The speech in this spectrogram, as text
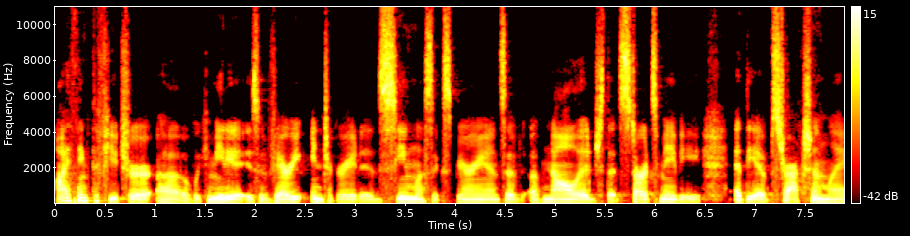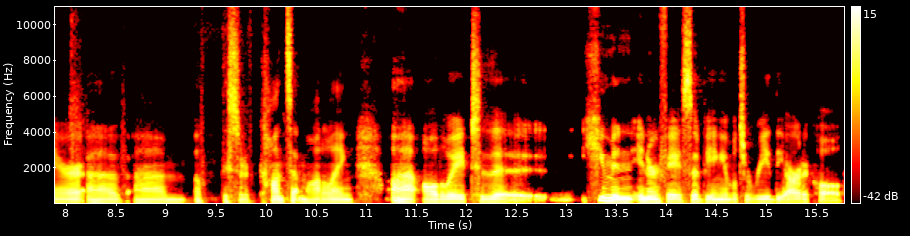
I think the future of Wikimedia is a very integrated, seamless experience of, of knowledge that starts maybe at the abstraction layer of, um, of this sort of concept modeling, uh, all the way to the human interface of being able to read the article,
